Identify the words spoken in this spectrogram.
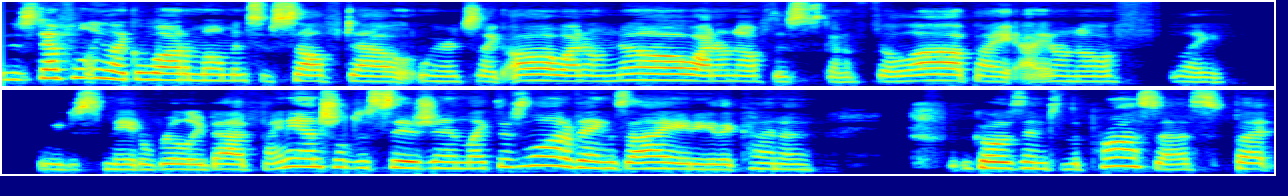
there's definitely like a lot of moments of self-doubt where it's like oh i don't know. I don't know if this is going to fill up. I i don't know if like we just made a really bad financial decision. Like there's a lot of anxiety that kind of goes into the process but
